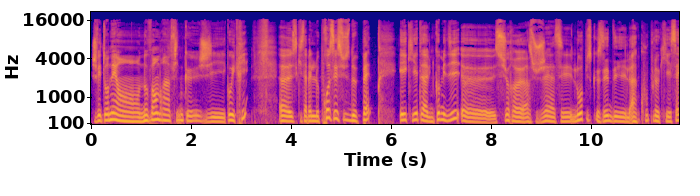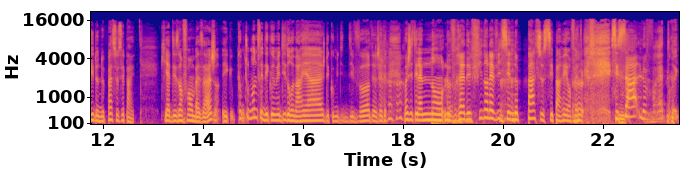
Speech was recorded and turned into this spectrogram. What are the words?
je vais tourner en novembre un film que j'ai coécrit, euh, ce qui s'appelle Le processus de paix. Et qui est une comédie euh, sur un sujet assez lourd, puisque c'est un couple qui essaye de ne pas se séparer qui a des enfants en bas âge. Et comme tout le monde fait des comédies de remariage, des comédies de divorce, moi j'étais là, non, le vrai défi dans la vie, c'est ne pas se séparer en fait. C'est ça le vrai truc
